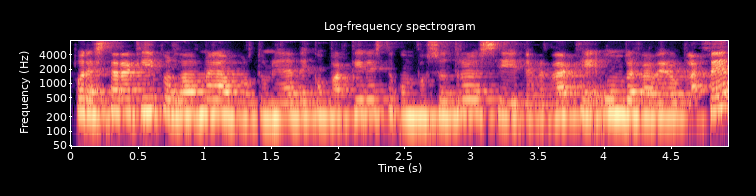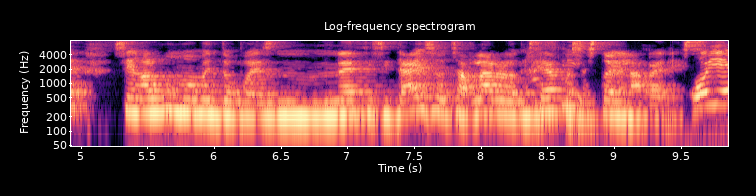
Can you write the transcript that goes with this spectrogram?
por estar aquí, por darme la oportunidad de compartir esto con vosotros y de verdad que un verdadero placer. Si en algún momento pues necesitáis o charlar o lo que sea, pues estoy en las redes. Oye,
